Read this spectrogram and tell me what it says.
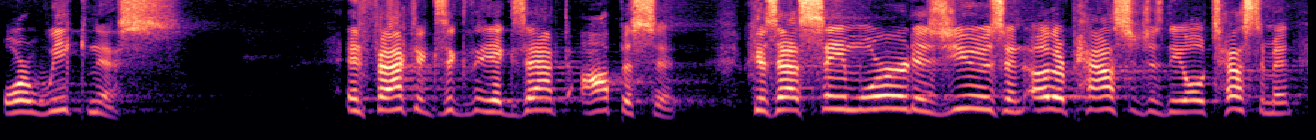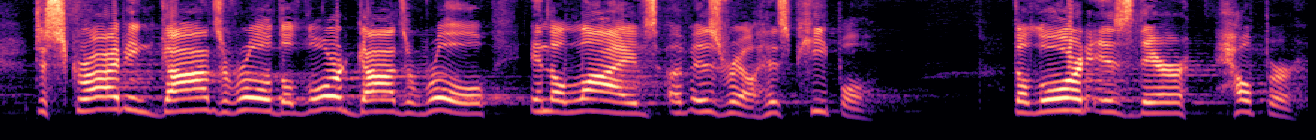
or weakness. In fact, it's the exact opposite, because that same word is used in other passages in the Old Testament describing God's role, the Lord God's role in the lives of Israel, his people. The Lord is their helper.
